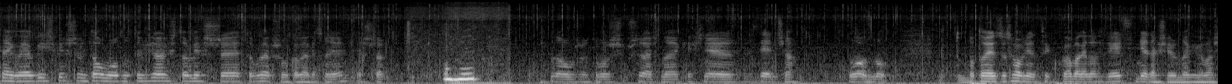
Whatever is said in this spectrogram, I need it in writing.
tego, jak byliśmy jeszcze w domu, to ty wziąłeś tą jeszcze, tą lepszą kamerę, co nie? Jeszcze. Mhm. Dobrze, to może się przydać na jakieś, nie zdjęcia. No, no, to, bo to jest dosłownie tylko kamera do zdjęć, nie da się nagrywać.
